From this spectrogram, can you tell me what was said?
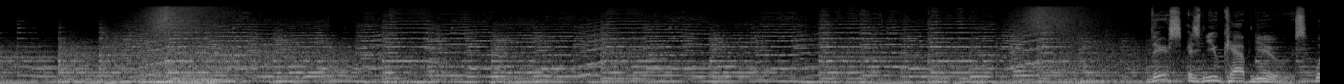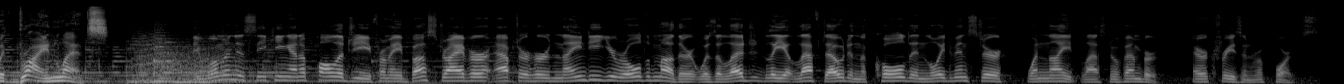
This is Newcap News with Brian Lentz. A woman is seeking an apology from a bus driver after her 90 year old mother was allegedly left out in the cold in Lloydminster one night last November. Eric Friesen reports.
